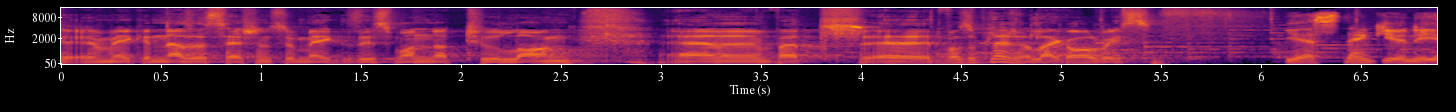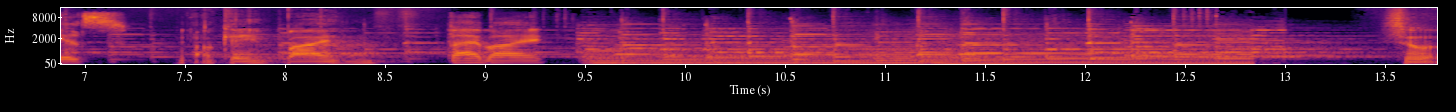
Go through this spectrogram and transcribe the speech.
uh, make another session to make this one not too long. Uh, but uh, it was a pleasure, like always. Yes, thank you, Niels. Okay, bye. Bye bye. So,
